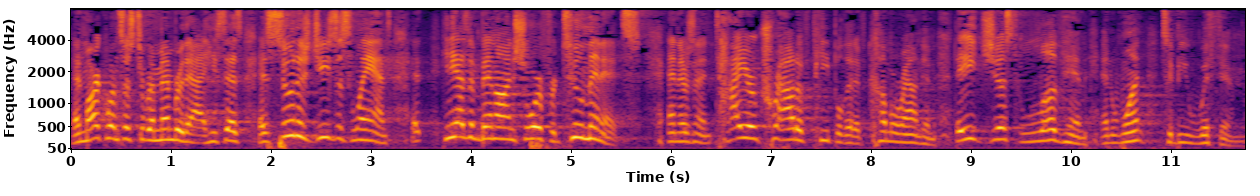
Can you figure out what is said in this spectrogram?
And Mark wants us to remember that. He says, as soon as Jesus lands, he hasn't been on shore for two minutes, and there's an entire crowd of people that have come around him. They just love him and want to be with him.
